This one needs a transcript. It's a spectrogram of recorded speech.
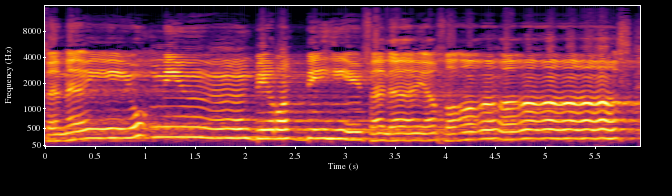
فمن يؤمن بربه فلا يخاف۔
